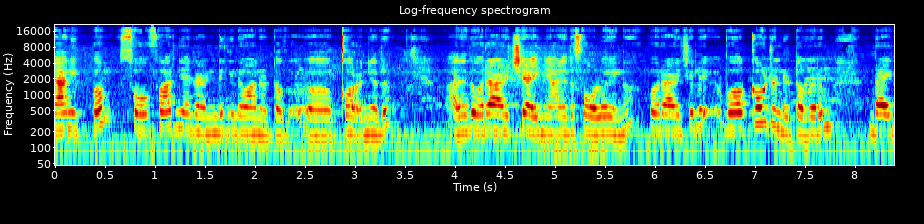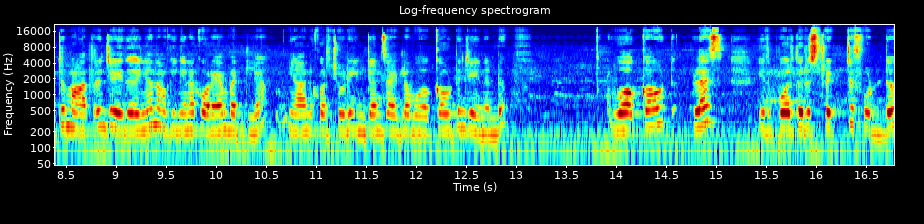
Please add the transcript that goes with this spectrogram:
ഞാനിപ്പം സോഫാർ ഞാൻ രണ്ട് കിലോ ആണ് കേട്ടോ കുറഞ്ഞത്. അതായത് ഒരാഴ്ചയായി ഞാനിത് ഫോളോ ചെയ്യുന്നു. അപ്പോൾ ഒരാഴ്ചയിൽ വർക്കൗട്ട് ഉണ്ട് കേട്ടോ വെറും ഡയറ്റ് മാത്രം ചെയ്ത് കഴിഞ്ഞാൽ നമുക്കിങ്ങനെ കുറയാൻ പറ്റില്ല. ഞാൻ കുറച്ചുകൂടി ഇന്റൻസ് ആയിട്ടുള്ള വർക്കൗട്ടും ചെയ്യുന്നുണ്ട്. വർക്കൗട്ട് പ്ലസ് ഇതുപോലത്തെ ഒരു സ്ട്രിക്റ്റ് ഫുഡ്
